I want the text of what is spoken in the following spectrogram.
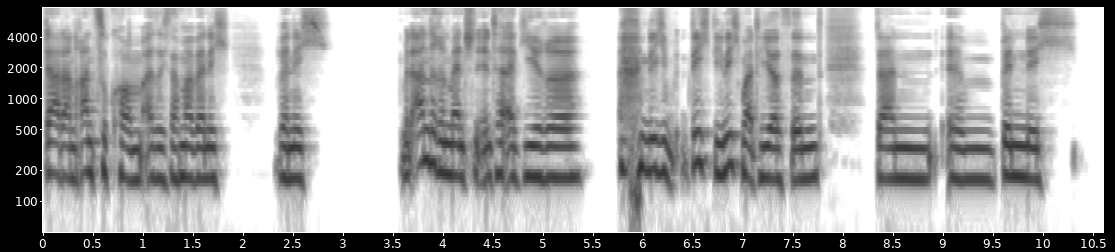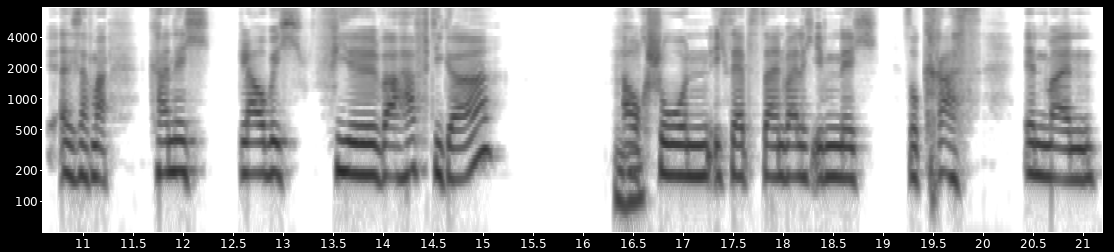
da dann ranzukommen. Also ich sag mal, wenn ich, wenn ich mit anderen Menschen interagiere, nicht, nicht, die nicht Matthias sind, dann ähm, bin ich, also ich sag mal, kann ich, glaube ich, viel wahrhaftiger mhm. auch schon ich selbst sein, weil ich eben nicht so krass in meinen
